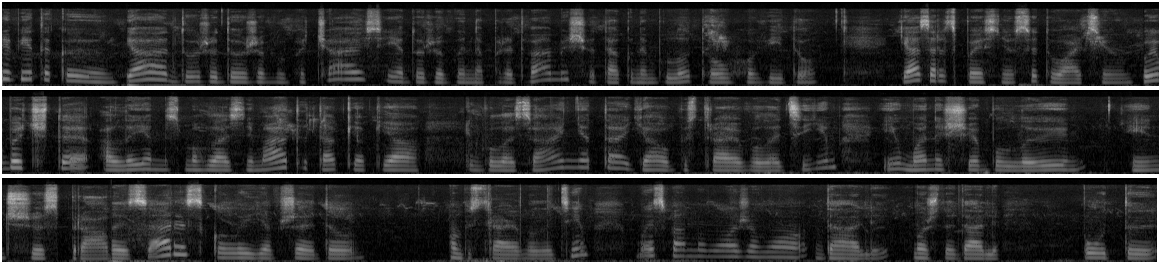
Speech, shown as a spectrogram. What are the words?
привітики! Я дуже-дуже вибачаюся, я дуже винна перед вами, що так не було довго відео. Я зараз поясню ситуацію. Вибачте, але я не змогла знімати, так як я була зайнята, я обустраювала дім, і в мене ще були інші справи. Зараз, коли я вже до обустраювала дім, ми з вами можемо далі, можете далі бути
